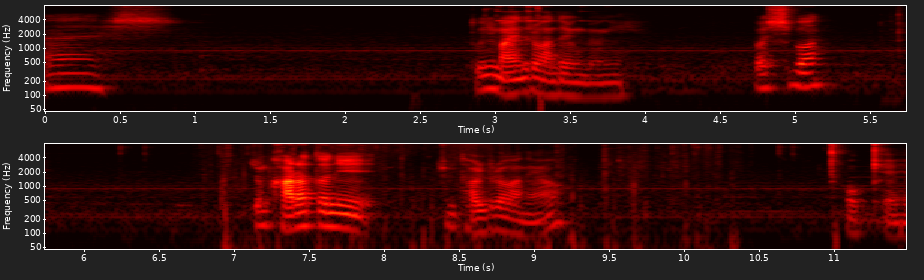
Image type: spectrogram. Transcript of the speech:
아이씨. 돈이 많이 들어간다 용병이. 뭐 10원? 좀 갈았더니 좀 덜 들어가네요. 오케이.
